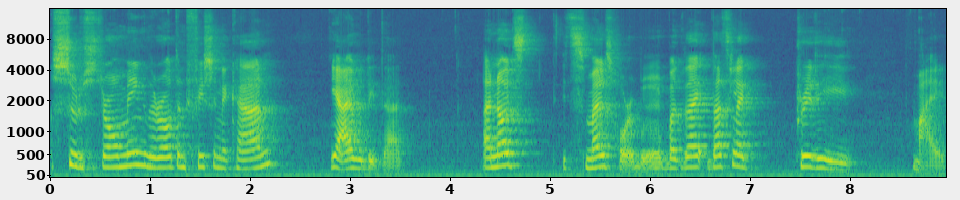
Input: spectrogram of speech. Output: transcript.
surströmming, the rotten fish in a can? Yeah, I would eat that. I know it's it smells horrible, but that, that's like pretty mild.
